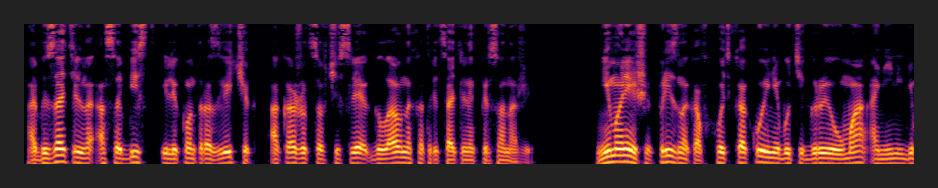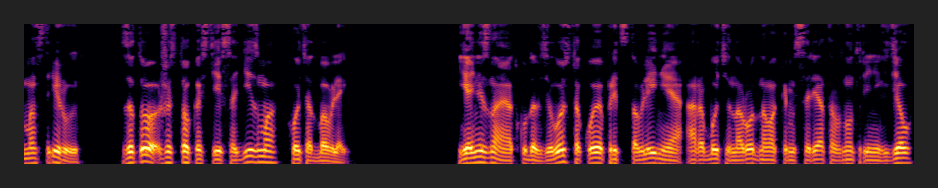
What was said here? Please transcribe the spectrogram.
обязательно особист или контрразведчик окажутся в числе главных отрицательных персонажей. Ни малейших признаков хоть какой-нибудь игры ума они не демонстрируют, зато жестокости и садизма хоть отбавляй. Я не знаю, откуда взялось такое представление о работе Народного комиссариата внутренних дел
